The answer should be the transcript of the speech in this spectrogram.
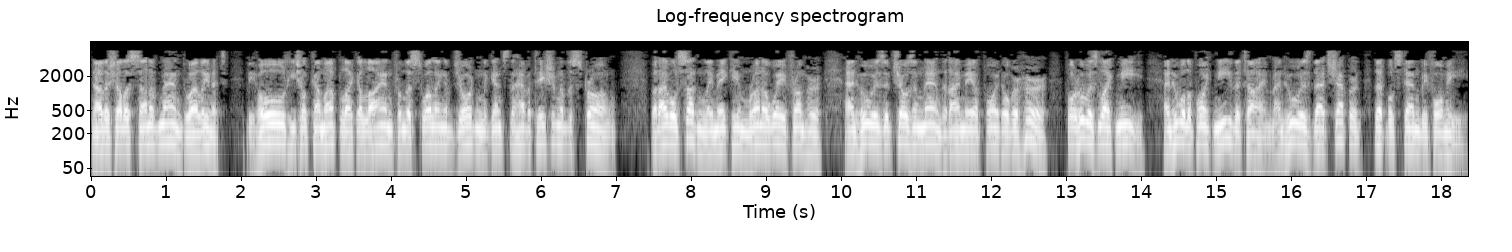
neither shall a son of man dwell in it. Behold, he shall come up like a lion from the swelling of Jordan against the habitation of the strong. But I will suddenly make him run away from her. And who is a chosen man that I may appoint over her? For who is like me? And who will appoint me the time? And who is that shepherd that will stand before me?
